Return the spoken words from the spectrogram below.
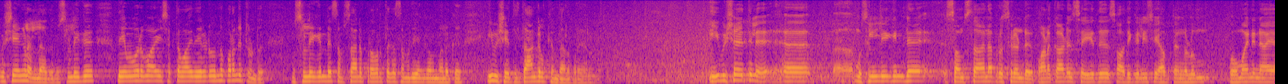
വിഷയങ്ങളല്ല അത്. മുസ്ലിം ലീഗ് നിയമപരമായി ശക്തമായി നേരിടുമെന്ന് പറഞ്ഞിട്ടുണ്ട്. മുസ്ലിം ലീഗിന്റെ സംസ്ഥാന പ്രവർത്തക സമിതി അംഗം നിലയ്ക്ക് ഈ വിഷയത്തിൽ താങ്കൾക്ക് എന്താണ് പറയാനുള്ളത്? ഈ വിഷയത്തിൽ മുസ്ലിം ലീഗിന്റെ സംസ്ഥാന പ്രസിഡന്റ് പാണക്കാട് സെയ്ദ് സാദിഖലി അലി ശിഹാബ് തങ്ങളും ബഹുമാന്യനായ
